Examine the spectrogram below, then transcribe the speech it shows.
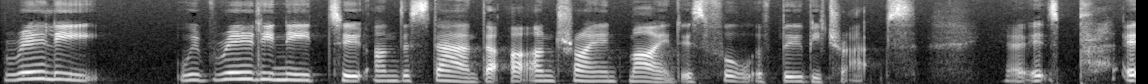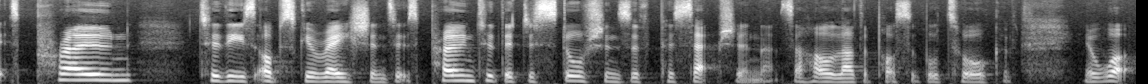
really we really need to understand that our untrained mind is full of booby traps. You know, it's pr- it's prone to these obscurations. It's prone to the distortions of perception. That's a whole other possible talk of, you know, what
